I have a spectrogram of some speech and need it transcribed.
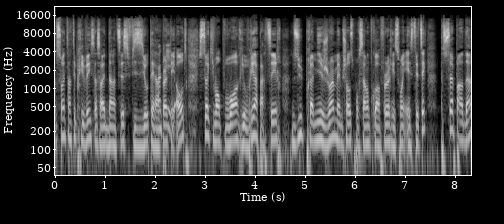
soins de santé privée, ça, ça va être dentiste, physiothérapeute et autres. Ça qui vont pouvoir réouvrir à partir du 1er juin. Même chose pour salon de coiffeur et soins esthétiques. Cependant,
